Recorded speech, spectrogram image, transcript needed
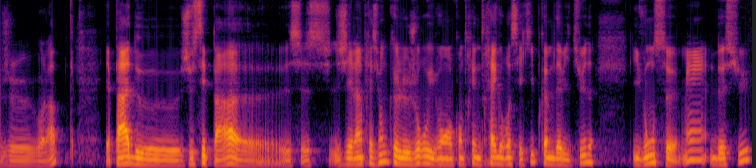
je voilà. Il a pas de. Je sais pas. J'ai l'impression que le jour où ils vont rencontrer une très grosse équipe, comme d'habitude, ils vont se dessus.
